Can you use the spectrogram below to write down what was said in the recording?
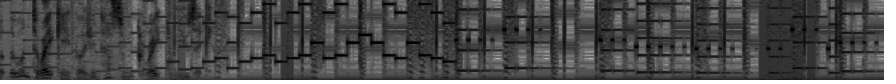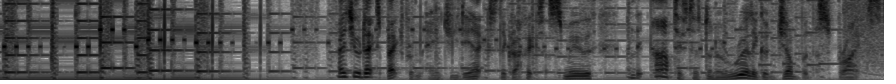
but the 1 to 8K version has some great music. As you would expect from AGDX, the graphics are smooth, and the artist has done a really good job with the sprites.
